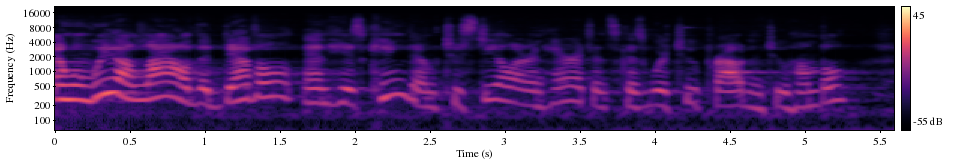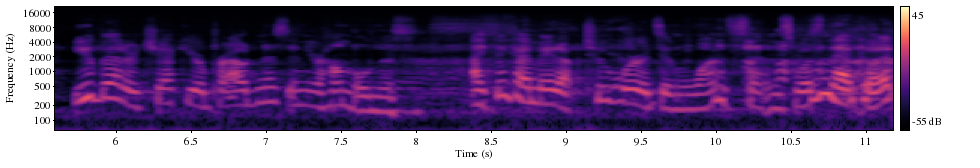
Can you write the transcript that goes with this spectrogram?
And when we allow the devil and his kingdom to steal our inheritance because we're too proud and too humble, you better check your proudness and your humbleness. I think I made up two words in one sentence. Wasn't that good?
